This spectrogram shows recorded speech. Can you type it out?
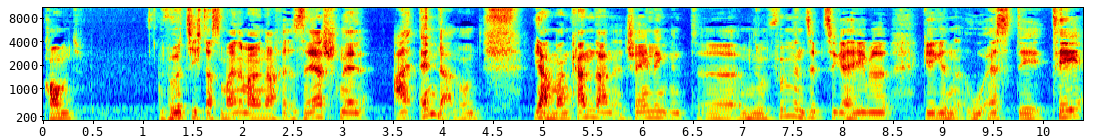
kommt, wird sich das meiner Meinung nach sehr schnell ändern. Und ja, man kann dann Chainlink mit äh, einem 75er Hebel gegen USDT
